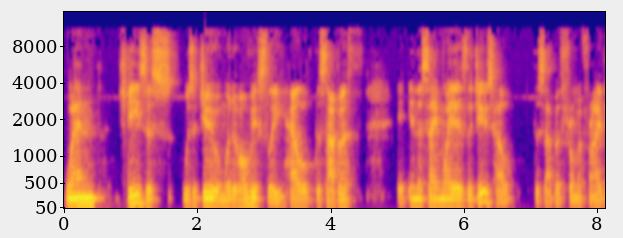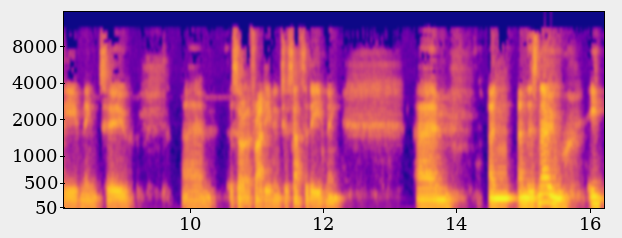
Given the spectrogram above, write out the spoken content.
when Jesus was a Jew and would have obviously held the Sabbath in the same way as the Jews held the Sabbath from a Friday evening to, um, sorry, a Friday evening to Saturday evening. Um, and and there's no he,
